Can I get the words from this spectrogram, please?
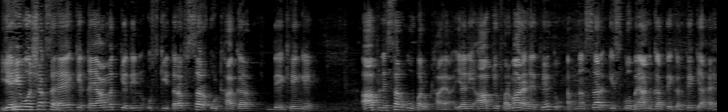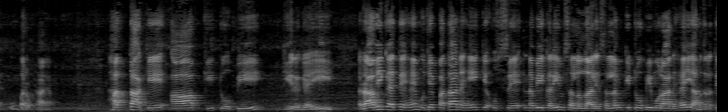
یہی وہ شخص ہے کہ قیامت کے دن اس کی طرف سر اٹھا کر دیکھیں گے۔ آپ نے سر اوپر اٹھایا یعنی آپ جو فرما رہے تھے تو اپنا سر اس کو بیان کرتے کرتے کیا ہے؟ اوپر اٹھایا۔ حتیٰ کہ آپ کی ٹوپی گر گئی۔ راوی کہتے ہیں، مجھے پتا نہیں کہ اس سے نبی کریم صلی اللہ علیہ وسلم کی ٹوپی مراد ہے یا حضرت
